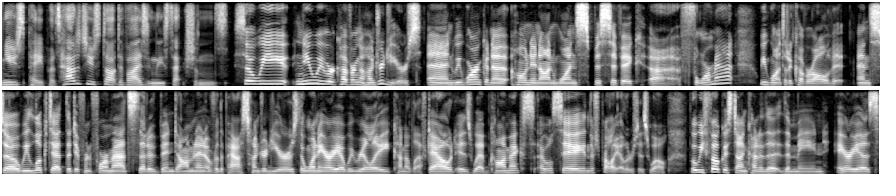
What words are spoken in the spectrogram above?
newspapers. How did you start devising these sections? So we knew we were covering 100 years and we weren't going to hone in on one specific uh, format. We wanted to cover all of it. And so we looked at the different formats that have been dominant over the past 100 years. The one area we really kind of left out is web comics, I will say, and there's probably others as well. But we focused on kind of the, the main areas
